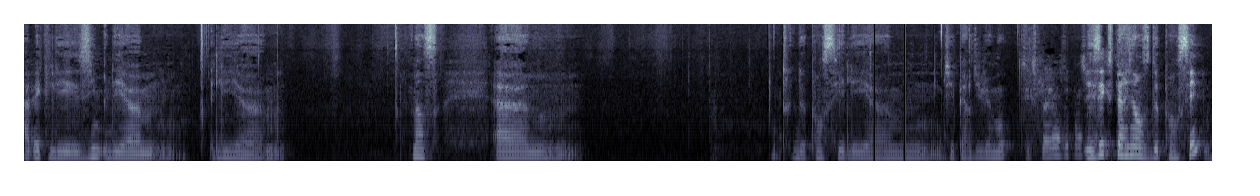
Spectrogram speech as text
avec les les euh, les euh, mince. Euh, le truc de pensée, les, euh, j'ai perdu le mot. Expériences de pensée. Les expériences de pensée mhm.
